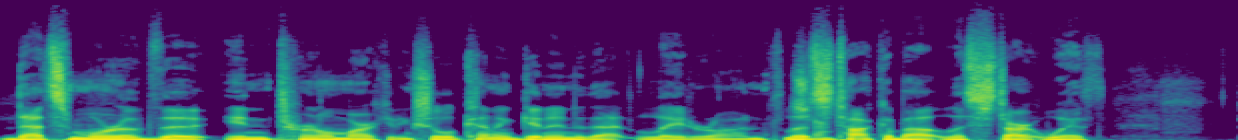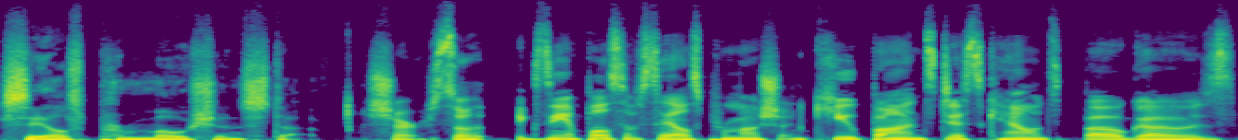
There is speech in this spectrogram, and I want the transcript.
that's more of the internal marketing. So we'll kind of get into that later on. Let's Let's sure. talk about. Let's start with sales promotion stuff. Sure. So examples of sales promotion: coupons, discounts, BOGOs,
